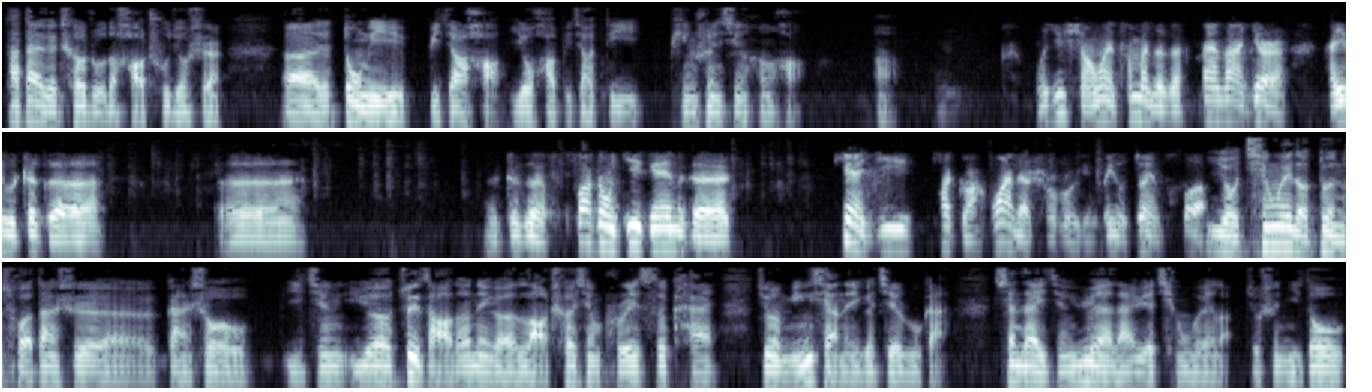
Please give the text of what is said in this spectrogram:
它带给车主的好处就是，呃，动力比较好，油耗比较低，平顺性很好啊。我就想问他们这个三大件儿，还有这个呃，这个发动机跟那个电机，它转换的时候有没有顿挫？有轻微的顿挫，但是感受。已经越最早的那个老车型普锐斯开就有明显的一个介入感，现在已经越来越轻微了，就是你都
